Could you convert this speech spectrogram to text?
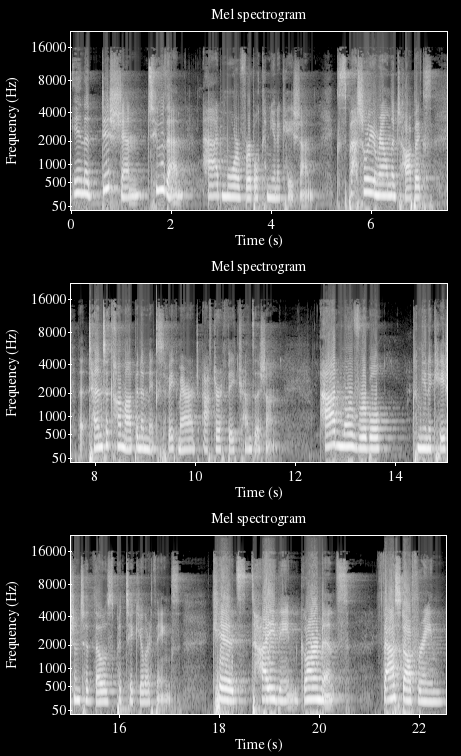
in addition to them, add more verbal communication, especially around the topics that tend to come up in a mixed faith marriage after a faith transition. Add more verbal communication to those particular things. Kids, tithing, garments, fast offering,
